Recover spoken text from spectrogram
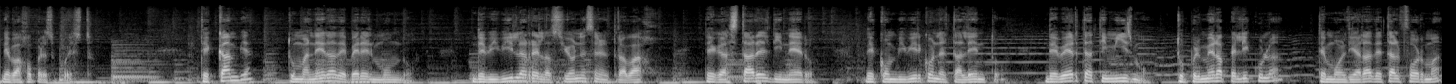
de bajo presupuesto. Te cambia tu manera de ver el mundo, de vivir las relaciones en el trabajo, de gastar el dinero, de convivir con el talento, de verte a ti mismo. Tu primera película te moldeará de tal forma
